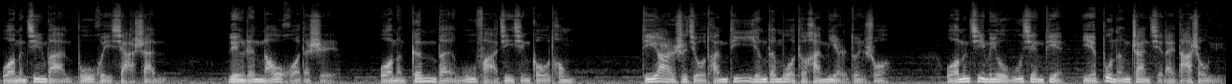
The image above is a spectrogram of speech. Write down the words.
我们今晚不会下山。令人恼火的是，我们根本无法进行沟通。第二十九团第一营的莫特汉密尔顿说：“我们既没有无线电，也不能站起来打手语，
